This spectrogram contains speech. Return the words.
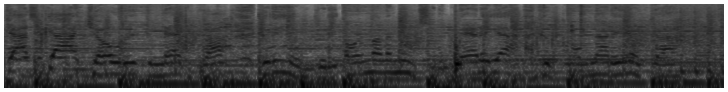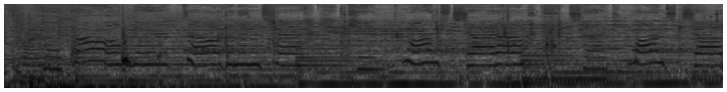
반대편까지 가 겨울을 끝내봐 그리움들이 얼마나 눈치를 내려야 그 봄날이 올까? 거울 떠드는 자긴 먼지처럼 자긴 먼지처럼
